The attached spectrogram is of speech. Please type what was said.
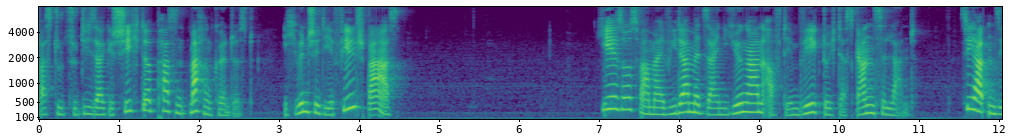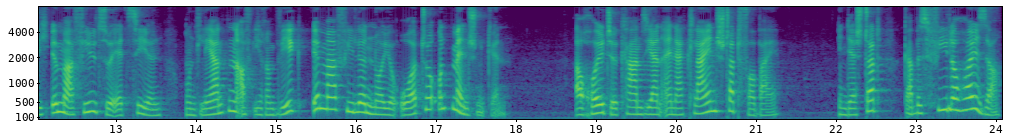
was du zu dieser Geschichte passend machen könntest. Ich wünsche dir viel Spaß. Jesus war mal wieder mit seinen Jüngern auf dem Weg durch das ganze Land. Sie hatten sich immer viel zu erzählen und lernten auf ihrem Weg immer viele neue Orte und Menschen kennen. Auch heute kamen sie an einer kleinen Stadt vorbei. In der Stadt gab es viele Häuser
